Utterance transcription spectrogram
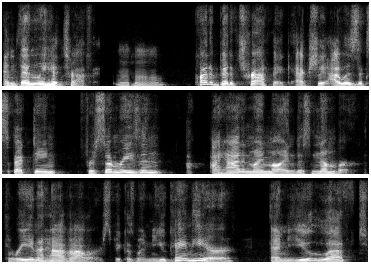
And then we hit traffic. Mm-hmm. Quite a bit of traffic. Actually, I was expecting, for some reason, I had in my mind this number three and a half hours because when you came here and you left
